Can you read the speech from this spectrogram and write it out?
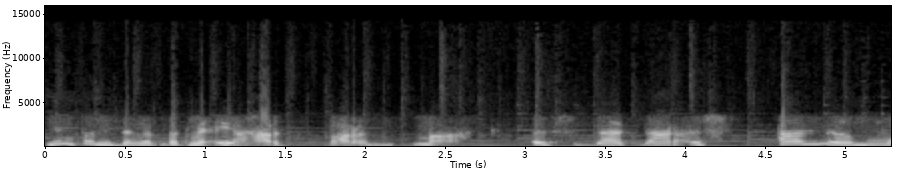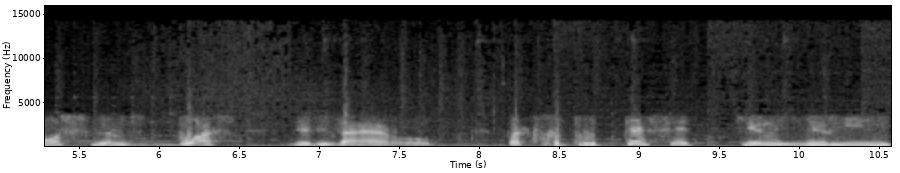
Een van die dinge wat my eie hart warm maak, is dat daar is alle moslems dwars deur die wêreld wat geprotes het teen hierdie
